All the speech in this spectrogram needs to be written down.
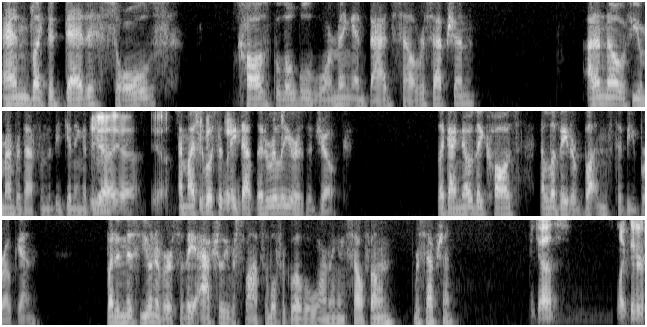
And like the dead souls cause global warming and bad cell reception. I don't know if you remember that from the beginning of the Yeah, movie. yeah, yeah. Am I So supposed to take that literally or as a joke? Like I know they cause elevator buttons to be broken, but in this universe, are they actually responsible for global warming and cell phone reception? I guess. Like they're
